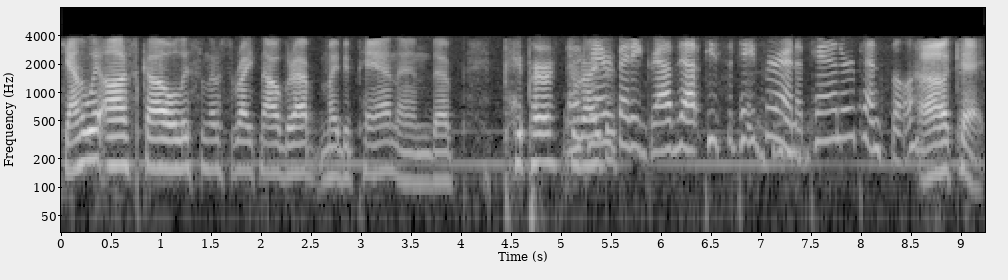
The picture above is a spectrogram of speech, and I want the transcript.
Can we ask our listeners right now grab maybe pen and uh, paper to Okay, write it? everybody grab that piece of paper and a pen or pencil. Okay.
